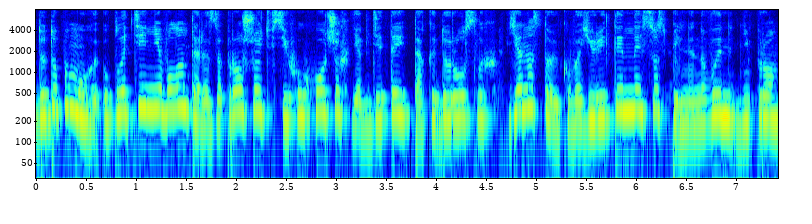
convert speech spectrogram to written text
До допомоги у плетінні волонтери запрошують всіх охочих, як дітей, так і дорослих. Яна Стойкова, Юрій Тинний, Суспільне новини, Дніпро.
